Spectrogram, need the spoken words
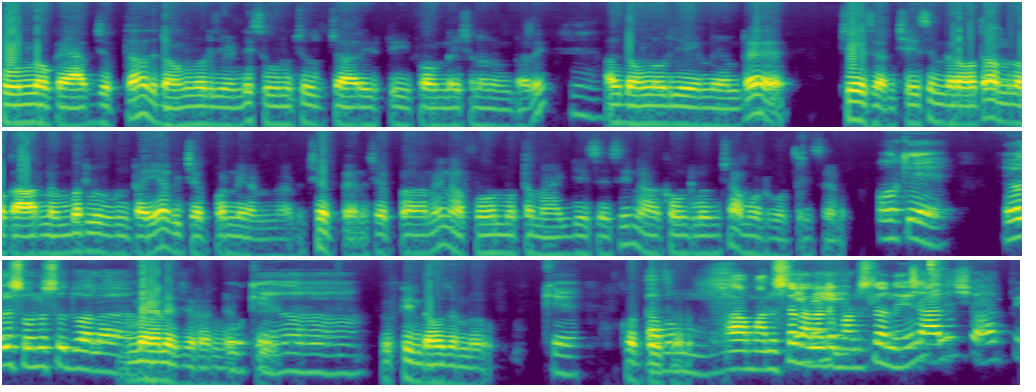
phone లో ఒక యాప్ చెప్తా అది డౌన్లోడ్ చేయండి. సోను సూద్ చారిటీ ఫౌండేషన్ అని ఉంటుంది. అది డౌన్లోడ్ చేయండి అంటే చేశాను. చేసిన తర్వాత అందులో ఒక ఆరు నెంబర్లు ఉంటాయి అవి చెప్పండి అన్నాడు. చెప్పాను. చెప్పగానే నా ఫోన్ మొత్తం హ్యాక్ చేసేసి నా లో నుంచి అమౌంట్ కొట్టేశాడు. ఓకే. ఎవరు సోను సూద్ వాళ్ళ? మేనేజర్ అని ఓకే చెప్పి ఫిఫ్టీన్ థౌజండ్. ఓకే. ఆ మనుషులను అలాంటి మనుషులని చాలా షార్ప్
